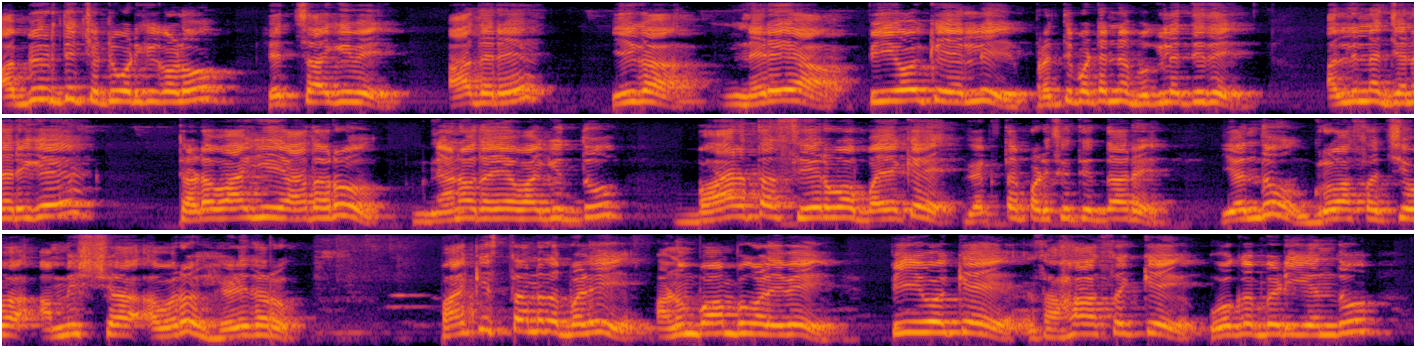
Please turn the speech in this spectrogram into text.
ಅಭಿವೃದ್ಧಿ ಚಟುವಟಿಕೆಗಳು ಹೆಚ್ಚಾಗಿವೆ. ಆದರೆ ಈಗ ನೆರೆಯ ಪಿಒಕೆಯಲ್ಲಿ ಪ್ರತಿಭಟನೆ ಭುಗಿಲೆದ್ದಿದೆ. ಅಲ್ಲಿನ ಜನರಿಗೆ ತಡವಾಗಿಯಾದರೂ ಜ್ಞಾನೋದಯವಾಗಿದ್ದು ಭಾರತ ಸೇರುವ ಬಯಕೆ ವ್ಯಕ್ತಪಡಿಸುತ್ತಿದ್ದಾರೆ ಎಂದು ಗೃಹ ಸಚಿವ ಅಮಿತ್ ಶಾ ಅವರು ಹೇಳಿದರು. ಪಾಕಿಸ್ತಾನದ ಬಳಿ ಅಣುಬಾಂಬುಗಳಿವೆ. ಪಿಒಕೆ ಸಾಹಸಕ್ಕೆ ಹೋಗಬೇಡಿ ಎಂದು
